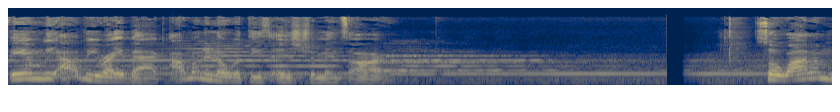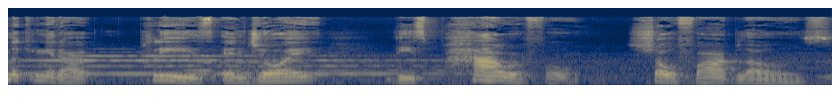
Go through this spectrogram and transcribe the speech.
Family, I'll be right back. I want to know what these instruments are. So while I'm looking it up, please enjoy these powerful shofar blows.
